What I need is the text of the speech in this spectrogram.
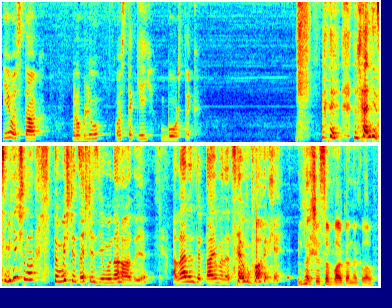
і ось так роблю ось такий бортик. Жені смішно, тому що це щось йому нагадує. Але не звертаємо на це уваги. Наче собака наклав.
